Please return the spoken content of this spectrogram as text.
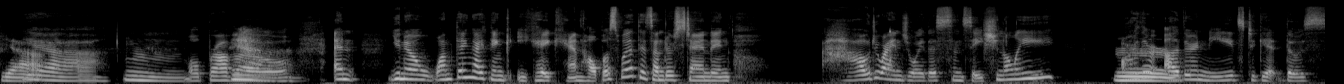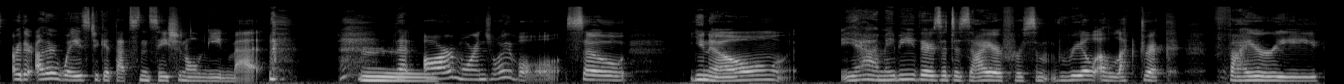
Yeah. Yeah. Mm, well, bravo. Yeah. And, you know, one thing I think EK can help us with is understanding how do I enjoy this sensationally? Mm. Are there mm. other needs to get those? Are there other ways to get that sensational need met mm. that are more enjoyable? So, you know, yeah, maybe there's a desire for some real electric, fiery,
